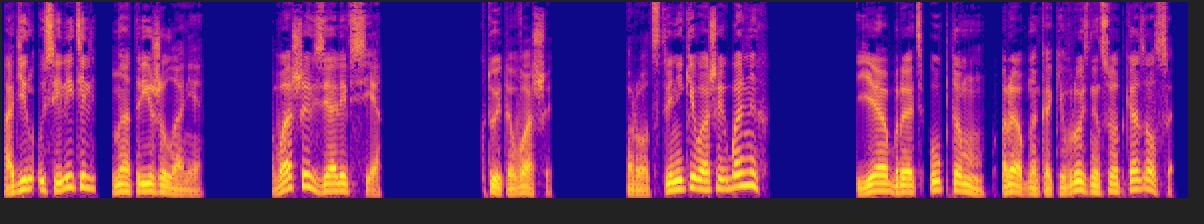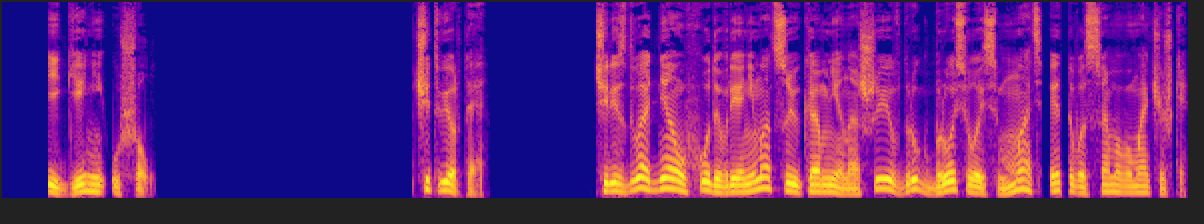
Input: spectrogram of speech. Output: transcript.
Один усилитель на три желания. Ваши взяли все. Кто это ваши? Родственники ваших больных. Я брать оптом, равно как и в розницу, отказался. И гений ушел. Четвертое. Через два дня ухода в реанимацию ко мне на шею вдруг бросилась мать этого самого мальчишки.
